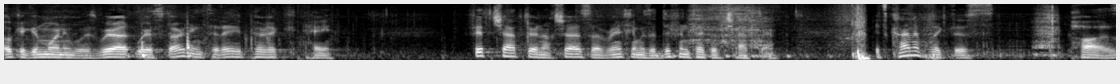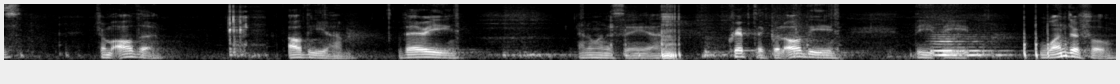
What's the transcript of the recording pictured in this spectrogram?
Okay, good morning, boys. We're at, we're starting today Perik Hey. Fifth chapter in Achsharas Avrechim is a different type of chapter. It's kind of like this pause from all the all the um, very I don't want to say uh, cryptic, but all the the the wonderful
